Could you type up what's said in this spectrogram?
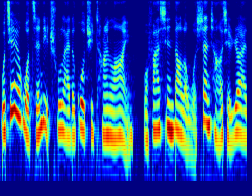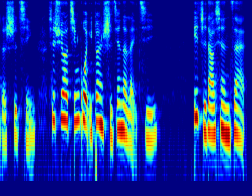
我借由我整理出来的过去 timeline，我发现到了我擅长而且热爱的事情，是需要经过一段时间的累积，一直到现在，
